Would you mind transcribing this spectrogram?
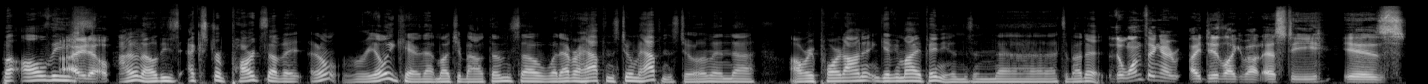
but all these I know. I don't know, these extra parts of it, I don't really care that much about them, so whatever happens to him happens to him, and uh I'll report on it and give you my opinions, and uh, that's about it. The one thing I, I did like about SD is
